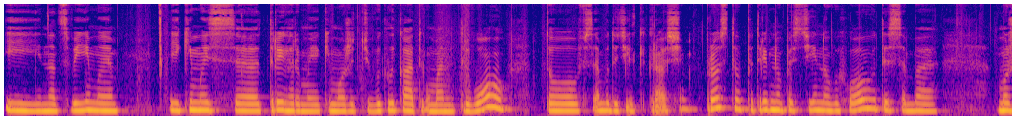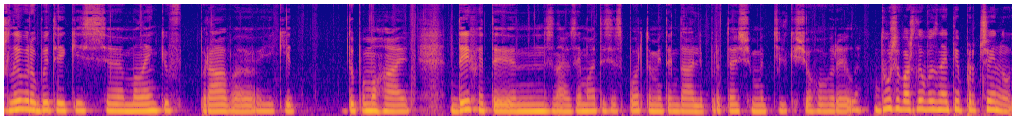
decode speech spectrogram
і над своїми якимись е, тригерами, які можуть викликати у мене тривогу, то все буде тільки краще. Просто потрібно постійно виховувати себе, можливо, робити якісь е, маленькі вправи, які допомагають дихати, не знаю, займатися спортом і так далі. Про те, що ми тільки що говорили. Дуже важливо знайти причину,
